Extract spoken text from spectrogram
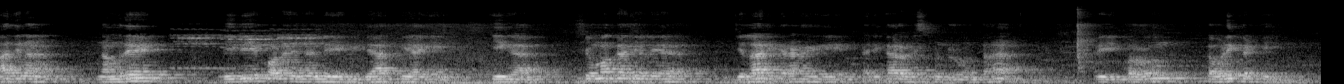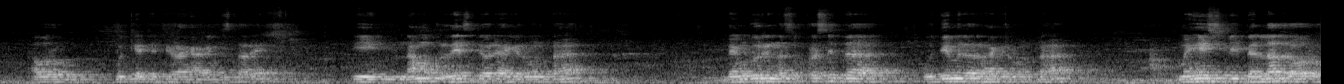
ಆ ದಿನ ನಮ್ಮದೇ ಬಿ ಬಿ ಕಾಲೇಜಿನಲ್ಲಿ ವಿದ್ಯಾರ್ಥಿಯಾಗಿ ಈಗ ಶಿವಮೊಗ್ಗ ಜಿಲ್ಲೆಯ ಜಿಲ್ಲಾಧಿಕಾರಿಯಾಗಿ ಅಧಿಕಾರ ವಹಿಸಿಕೊಂಡಿರುವಂತಹ ಶ್ರೀ ಕರುಣ್ ಕವಳಿಕಟ್ಟಿ ಅವರು ಮುಖ್ಯ ಅತಿಥಿಗಳಾಗಿ ಆಗಮಿಸ್ತಾರೆ. ಈ ನಮ್ಮ ಪ್ರದೇಶದವರೇ ಆಗಿರುವಂತಹ ಬೆಂಗಳೂರಿನ ಸುಪ್ರಸಿದ್ಧ ಉದ್ಯಮಿಗಳಾಗಿರುವಂತಹ ಮಹೇಶ್ ಬಿ. ಬೆಲ್ಲದ್ರವರು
